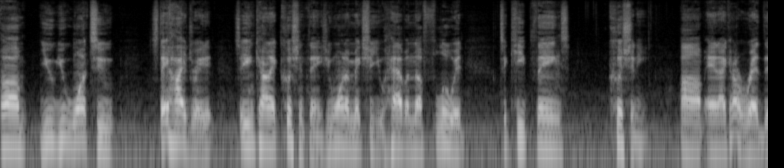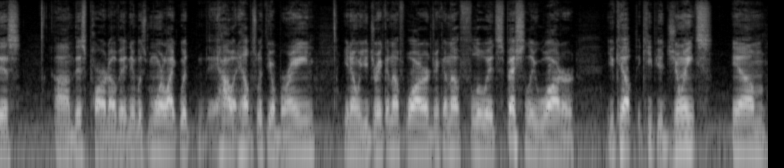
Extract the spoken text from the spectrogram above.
um, you you want to stay hydrated so you can kind of cushion things. You want to make sure you have enough fluid to keep things cushiony. Um, and I kind of read this um, this part of it, and it was more like with how it helps with your brain. You know, when you drink enough water, drink enough fluid, especially water, you help to keep your joints um,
